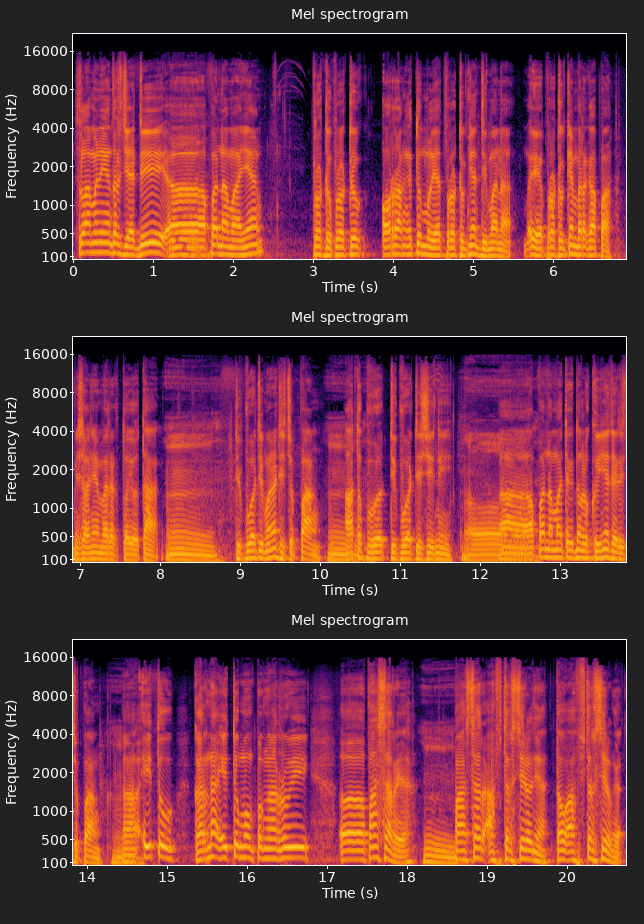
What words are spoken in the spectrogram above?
selama ini yang terjadi eh, apa namanya? produk-produk orang itu melihat produknya di mana? Eh produknya merek apa? Misalnya merek Toyota. Hmm. Dibuat di mana di Jepang atau buat dibuat di sini. Oh. Nah, apa nama teknologinya dari Jepang. Nah, itu karena itu mempengaruhi eh, pasar ya. Pasar after sale-nya. Tahu after sale nggak?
